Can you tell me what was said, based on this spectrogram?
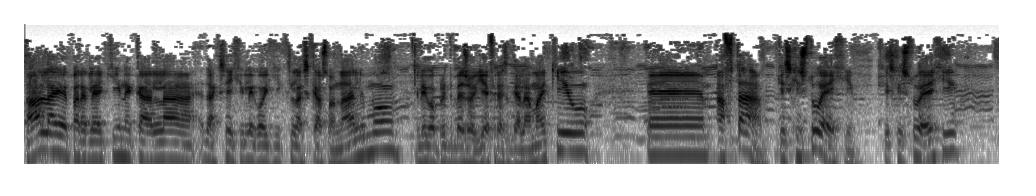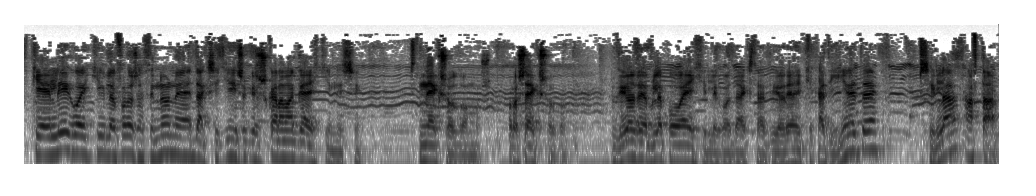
Αλλά η παραλιακή είναι καλά. Εντάξει, έχει λίγο εκεί κλασικά στον Άλυμο. Λίγο πριν την πεζογέφυρα στην Καλαμακίου. Ε, αυτά. Και σχιστού έχει. Και σχιστού έχει. Και λίγο εκεί λεωφόρος Αθηνών. ε, εντάξει, εκεί ίσως και στο Καραμαγκά έχει κίνηση. Στην έξοδο όμως. Προς έξοδο. Διότι βλέπω έχει λίγο εντάξει τα δύο ωραία και κάτι γίνεται. Ψηλά. Αυτά.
